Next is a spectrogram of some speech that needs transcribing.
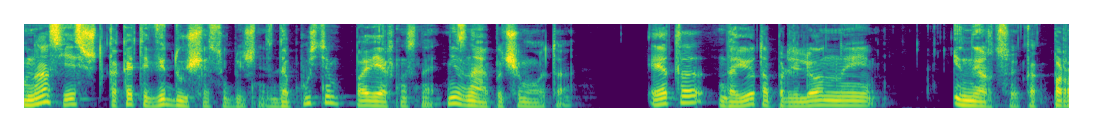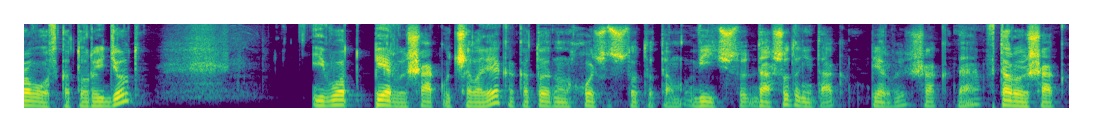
у нас есть какая-то ведущая субличность, допустим, поверхностная. Не знаю, почему это. Это дает определенную инерцию, как паровоз, который идет. И вот первый шаг у человека, который он хочет что-то там видеть, что да, что-то не так. Первый шаг, да. Второй шаг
